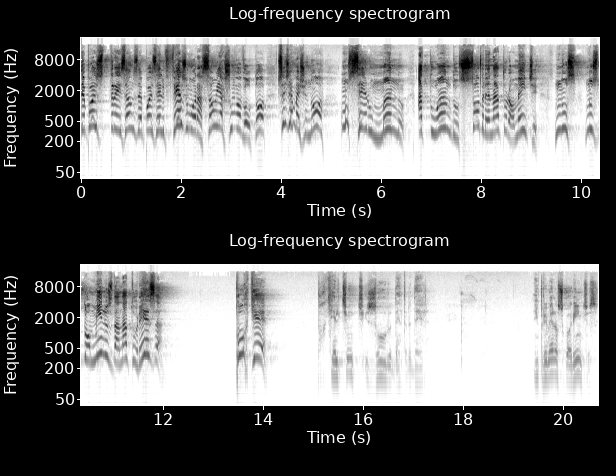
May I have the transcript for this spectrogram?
Depois, três anos depois, ele fez uma oração e a chuva voltou. Você já imaginou um ser humano atuando sobrenaturalmente nos, nos domínios da natureza? Por quê? Porque ele tinha um tesouro dentro dele. Em 1 Coríntios,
